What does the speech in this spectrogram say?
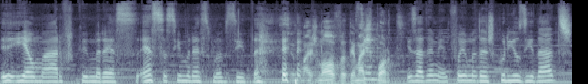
e é uma árvore que merece, essa sim merece uma visita. Sendo mais nova, tem mais Sendo, porte. Exatamente, foi uma das curiosidades,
